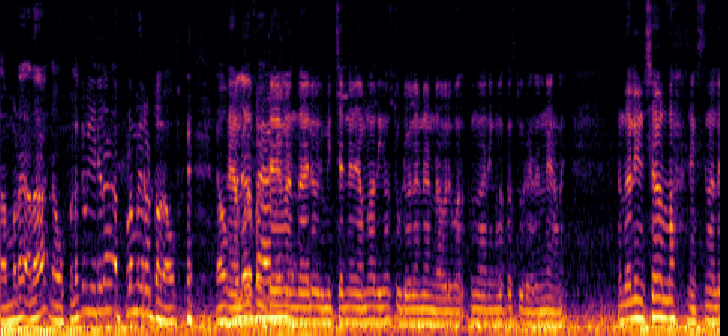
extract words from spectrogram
നമ്മുടെ അതാ നൗഫലൊക്കെ വീഡിയോ എപ്പോഴും വരും കേട്ടോ നൗഫൽ ഫുൾ ടൈം എന്തായാലും ഒരുമിച്ച് തന്നെ നമ്മൾ അധികം സ്റ്റുഡിയോയിൽ തന്നെ ഉണ്ടാവില്ല വർക്കും കാര്യങ്ങളൊക്കെ സ്റ്റുഡിയോയിൽ തന്നെയാണ്. എന്തായാലും ഇൻഷാല്ല നെക്സ്റ്റ് നല്ല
